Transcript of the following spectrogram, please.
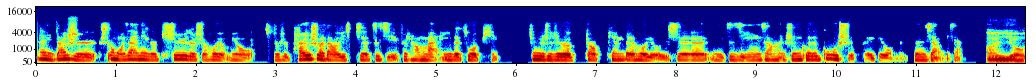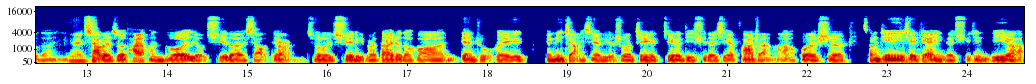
那你当时生活在那个区域的时候，有没有就是拍摄到一些自己非常满意的作品，甚至是这个照片背后有一些你自己印象很深刻的故事，可以给我们分享一下？嗯，有的，因为下北泽它有很多有趣的小店儿，就去里边待着的话，店主会。给你讲一些，比如说这个这个地区的一些发展啊，或者是曾经一些电影的取景地啊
